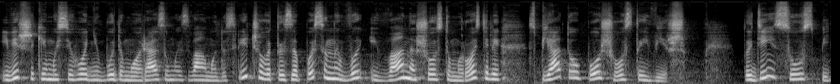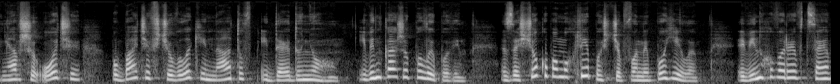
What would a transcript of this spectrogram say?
І вірш, який ми сьогодні будемо разом із вами досліджувати, записаний в Івана, 6 розділі з 5 по 6 вірш. Тоді Ісус, піднявши очі, побачив, що великий натовп іде до нього. І він каже Пилипові: За що купимо хліба, щоб вони поїли? Він говорив це,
